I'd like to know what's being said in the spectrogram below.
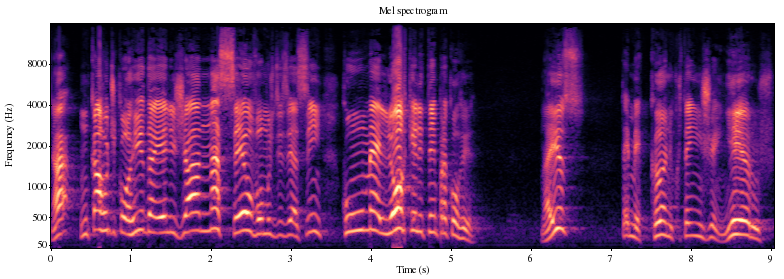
É? Um carro de corrida, ele já nasceu, vamos dizer assim, com o melhor que ele tem para correr. Não é isso? Tem mecânicos, tem engenheiros,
